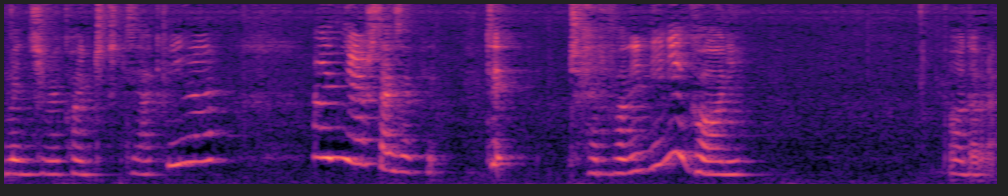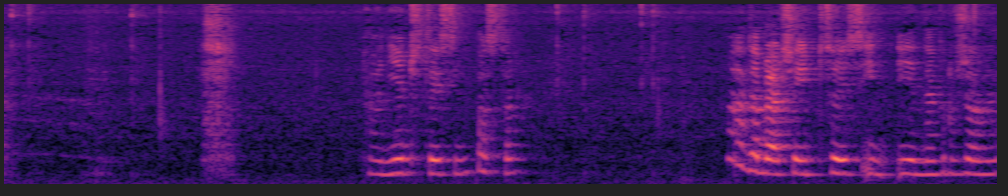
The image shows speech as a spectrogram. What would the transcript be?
będziemy kończyć za chwilę. Ale nie aż tak za chwilę. Ty, czerwony mnie nie goni. O, dobra. A nie, czy to jest impostor? A dobra, czyli to jest jednak różowy.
